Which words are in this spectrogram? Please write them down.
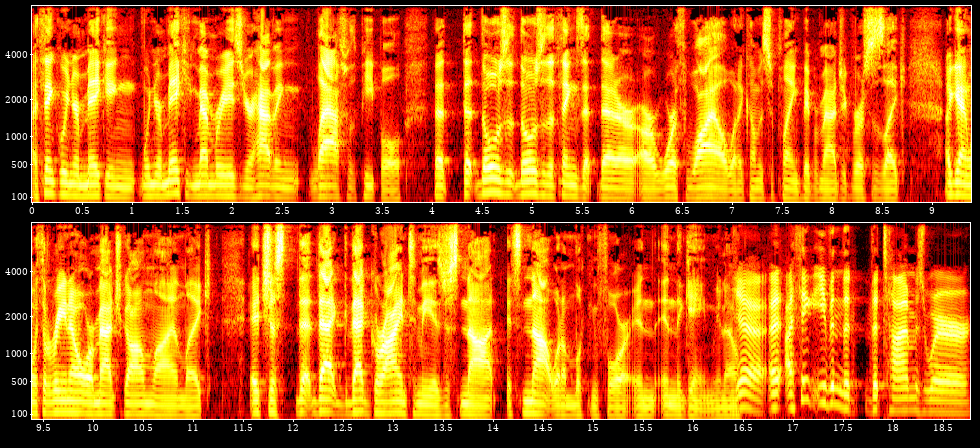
I think when you're making when you're making memories and you're having laughs with people that, that those those are the things that, that are, are worthwhile when it comes to playing paper magic versus like again with arena or magic online like it's just that that that grind to me is just not it's not what I'm looking for in in the game. You know. Yeah, I, I think even the the times where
